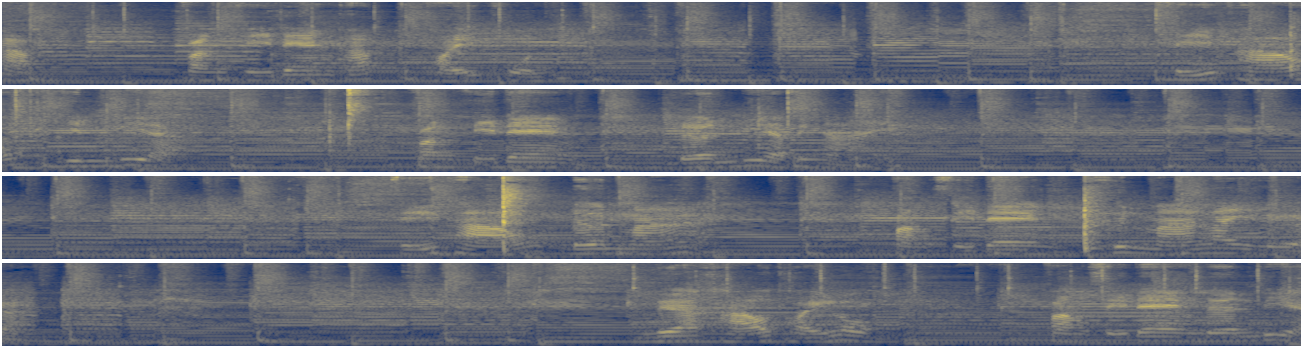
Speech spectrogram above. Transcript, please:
กลับ ฝั่งสีแดงครับ ถอยขุน สีขาวกินเบี้ย ฝั่งสีแดงเดินเบี้ยไปไหงายสีขาวเดินม้า ฝั่งสีแดงขึ้นม้าไล่เรือ เรือขาวถอยลบฝั่งสีแดงเดินเบี้ย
